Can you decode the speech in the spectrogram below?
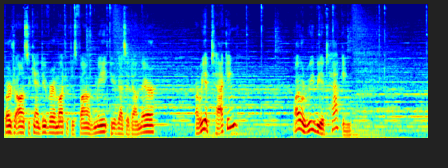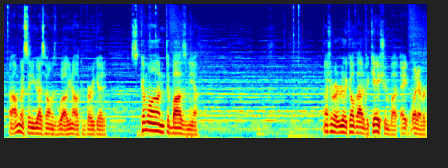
Berger honestly can't do very much, which is fine with me. You guys sit down there. Are we attacking? Why would we be attacking? Uh, I'm going to send you guys home as well. You're not looking very good. So come on to Bosnia. Not sure if I really call that a vacation, but hey, whatever.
